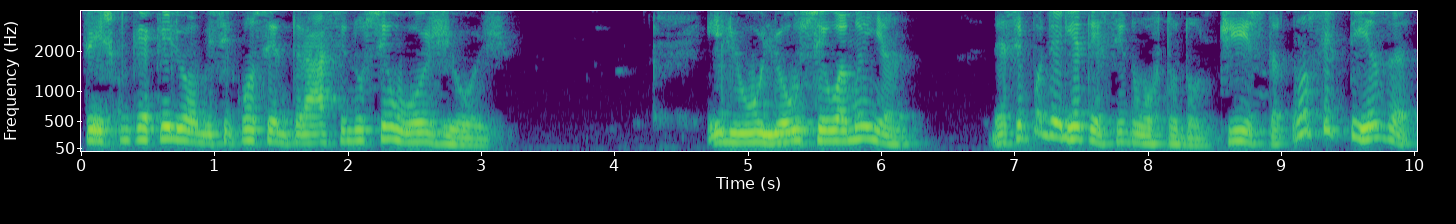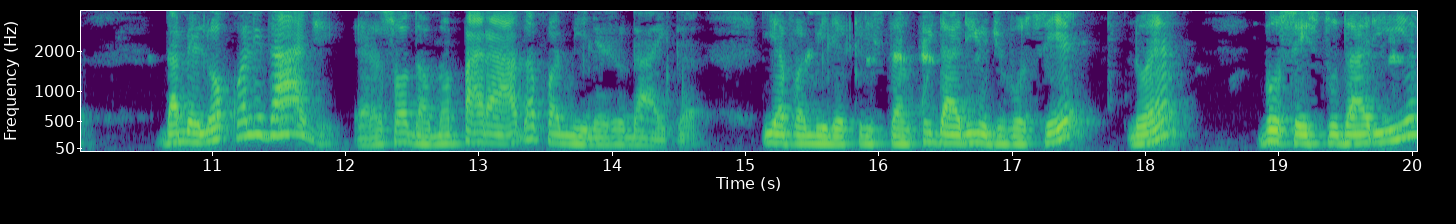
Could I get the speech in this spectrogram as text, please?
fez com que aquele homem se concentrasse no seu hoje hoje. Ele olhou o seu amanhã. Né? Você poderia ter sido um ortodontista, com certeza, da melhor qualidade. Era só dar uma parada, a família judaica e a família cristã cuidariam de você, não é? Você estudaria,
